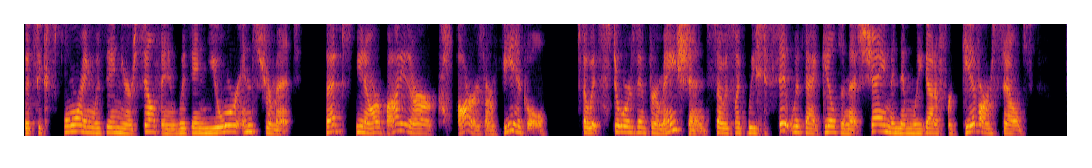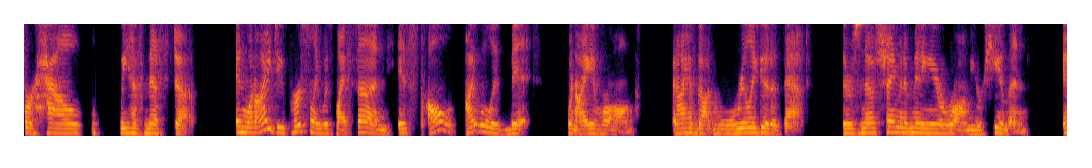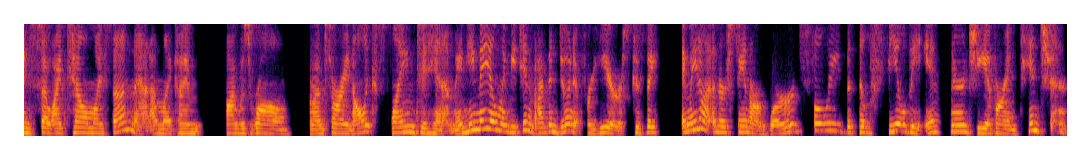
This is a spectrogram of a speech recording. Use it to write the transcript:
that's exploring within yourself and within your instrument. That's, you know, our bodies are our cars, our vehicle. So it stores information. So it's like we sit with that guilt and that shame, and then we got to forgive ourselves for how we have messed up. And what I do personally with my son is I'll I will admit when I am wrong. And I have gotten really good at that. There's no shame in admitting you're wrong. You're human. And so I tell my son that I'm like, I'm I was wrong. And I'm sorry. And I'll explain to him. And he may only be 10, but I've been doing it for years because they, they may not understand our words fully, but they'll feel the energy of our intention.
